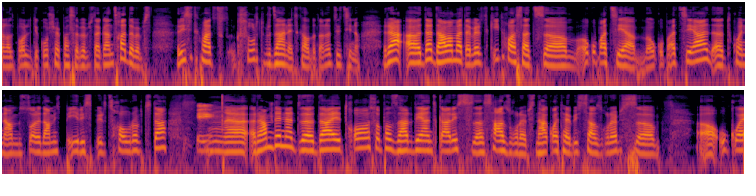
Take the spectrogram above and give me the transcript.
რაღაც პოლიტიკურ შეფასებებს და განცხადებებს. რისი თქმა გსურთ ბრძანეთ ქალბატონო ციცინო რა და დავამატებ ერთ კითხვასაც ოკუპაცია ოკუპაცია თქვენ ამ სწორედ ამის პირისპირ ცხოვრობთ და რამდენად დაეტყო სოფელ ზარდიანთკარის საზღვრებს ნაკვეთების საზღვრებს უკვე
